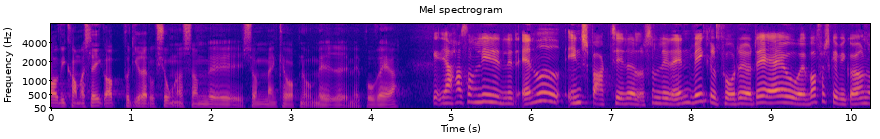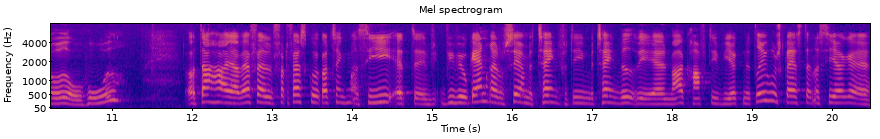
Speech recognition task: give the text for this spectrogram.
og vi kommer slet ikke op på de reduktioner, som, øh, som man kan opnå med, øh, med Bovær. Jeg har sådan lige et lidt andet indspark til det, eller sådan lidt anden vinkel på det, og det er jo, øh, hvorfor skal vi gøre noget overhovedet? Og der har jeg i hvert fald, for det første kunne jeg godt tænke mig at sige, at øh, vi vil jo gerne reducere metan, fordi metan ved vi er en meget kraftig virkende drivhusgas. Den er cirka,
